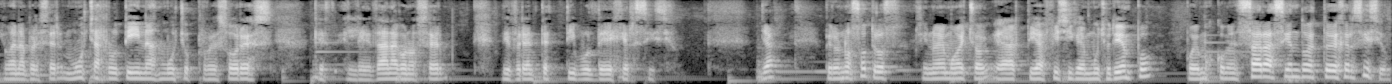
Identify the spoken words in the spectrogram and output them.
y van a aparecer muchas rutinas, muchos profesores que les dan a conocer diferentes tipos de ejercicios. ¿Ya? Pero nosotros, si no hemos hecho actividad física en mucho tiempo, podemos comenzar haciendo estos ejercicios.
